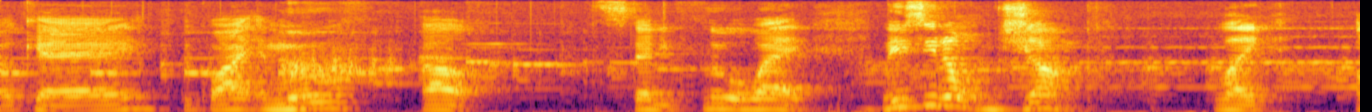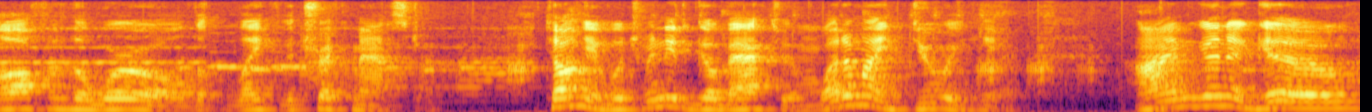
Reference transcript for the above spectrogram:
Okay. Be quiet and move. Oh. Steady flew away. At least you don't jump. Like, off of the world like the Trickmaster. Talking of which, we need to go back to him. What am I doing here? I'm gonna go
